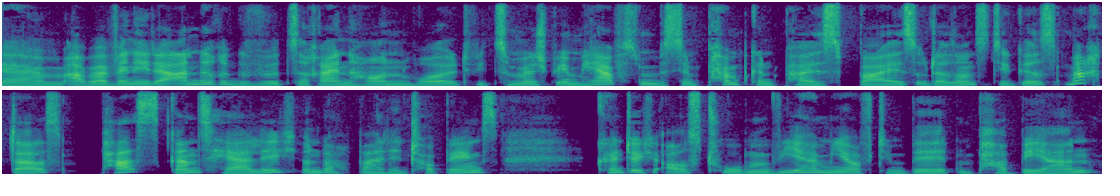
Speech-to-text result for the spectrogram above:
Ähm, aber wenn ihr da andere Gewürze reinhauen wollt, wie zum Beispiel im Herbst ein bisschen Pumpkin Pie Spice oder sonstiges, macht das. Passt ganz herrlich. Und auch bei den Toppings könnt ihr euch austoben. Wir haben hier auf dem Bild ein paar Beeren.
